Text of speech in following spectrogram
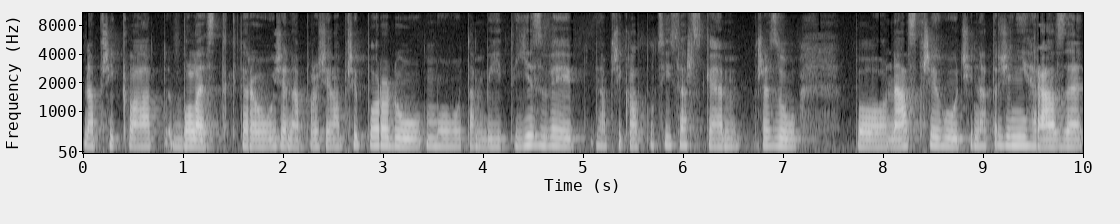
například bolest, kterou žena prožila při porodu, mohou tam být jizvy, například po císařském řezu, po nástřihu či natržení hráze,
